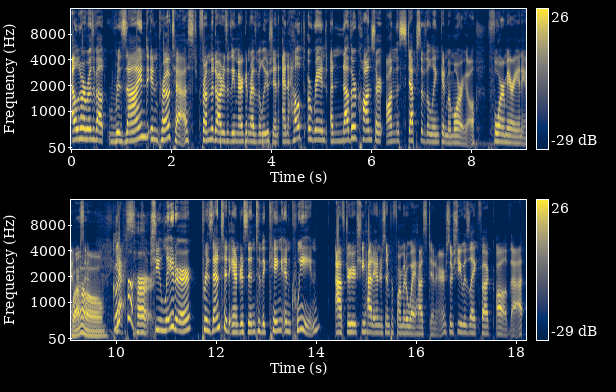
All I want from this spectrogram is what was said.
Eleanor Roosevelt resigned in protest from the Daughters of the American Revolution and helped arrange another concert on the steps of the Lincoln Memorial for Marian Anderson. Wow. Good for her. She later presented Anderson to the king and queen after she had Anderson perform at a White House dinner. So she was like, fuck all of that.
